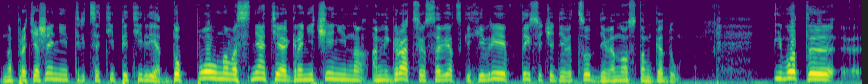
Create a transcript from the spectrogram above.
на протяжении 35 лет, до полного снятия ограничений на эмиграцию советских евреев в 1990 году. И вот э,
